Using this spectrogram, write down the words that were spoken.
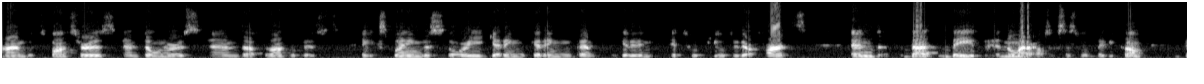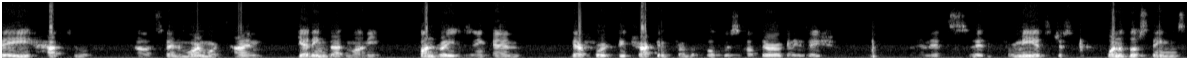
time with sponsors and donors and uh, philanthropists explaining the story getting getting them getting it to appeal to their hearts and that they no matter how successful they become they have to uh, spend more and more time getting that money fundraising and therefore detracting from the focus of their organization and it's it, for me it's just one of those things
